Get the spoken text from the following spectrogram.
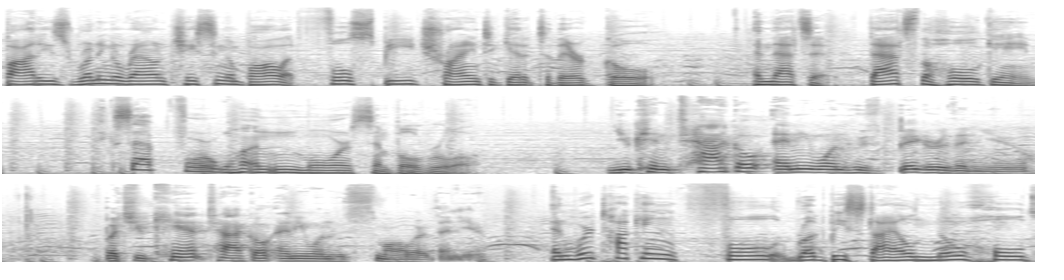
bodies running around chasing a ball at full speed trying to get it to their goal. And that's it. That's the whole game. Except for one more simple rule. You can tackle anyone who's bigger than you, but you can't tackle anyone who's smaller than you. And we're talking full rugby style, no holds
